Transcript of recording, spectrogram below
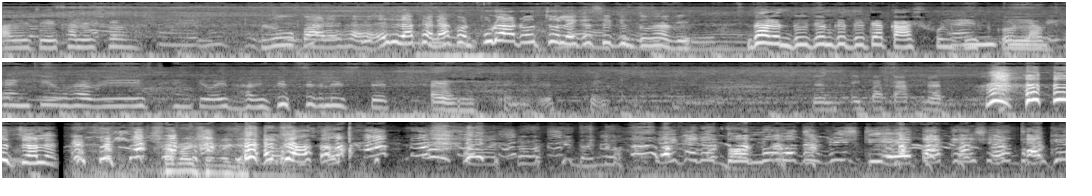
আর এই যে এখানে সব রূপ আর হ্যাঁ এই দেখেন এখন পুরা রোদ চলে গেছে কিন্তু ভাবি। ধরেন দুজনকে দুইটা কাশফুল গিফট করলাম। থ্যাংক ইউ ভাবি থ্যাংক ইউ ওই ভাবি চলে এসছে। সবাই এখানে ধন্যবাদের বৃষ্টি তাকে সে তাকে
